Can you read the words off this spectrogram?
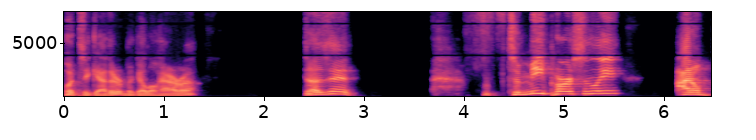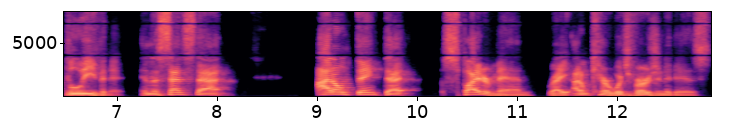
put together, Miguel O'Hara, doesn't. To me personally, I don't believe in it in the sense that I don't think that Spider Man, right? I don't care which version it is,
